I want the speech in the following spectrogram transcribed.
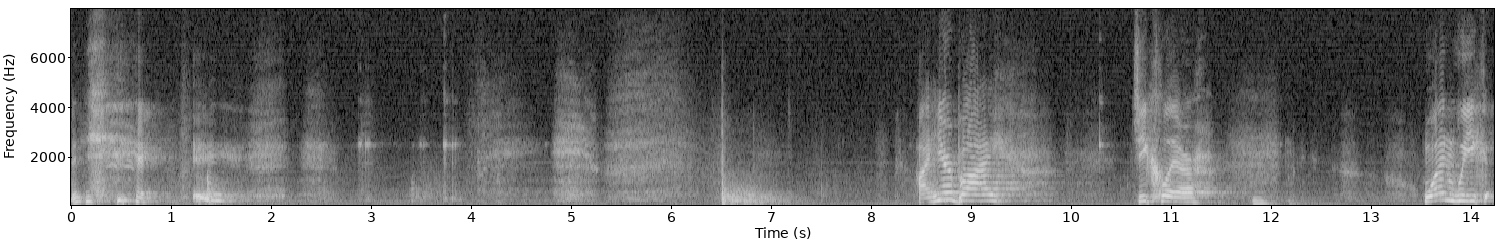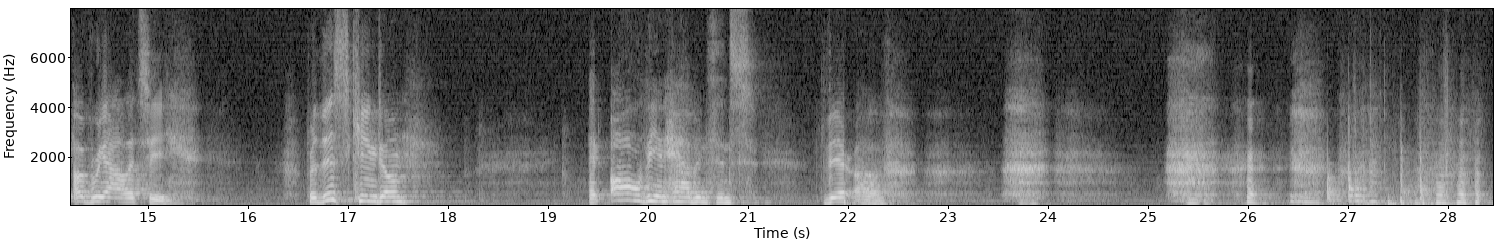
I hereby declare one week of reality for this kingdom and all the inhabitants thereof.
